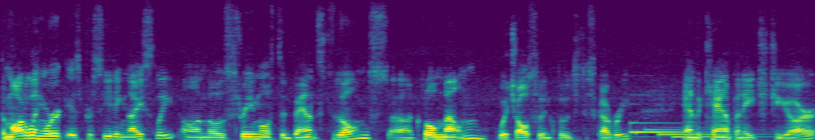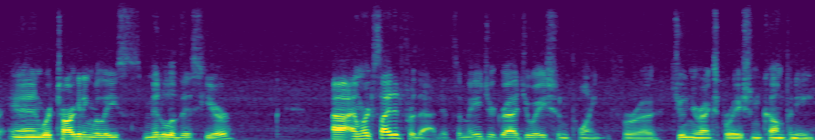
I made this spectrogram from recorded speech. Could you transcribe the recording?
The modeling work is proceeding nicely on those three most advanced zones uh, Clone Mountain, which also includes Discovery, and the camp and HGR. And we're targeting release middle of this year. Uh, and we're excited for that. It's a major graduation point for a junior exploration company,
